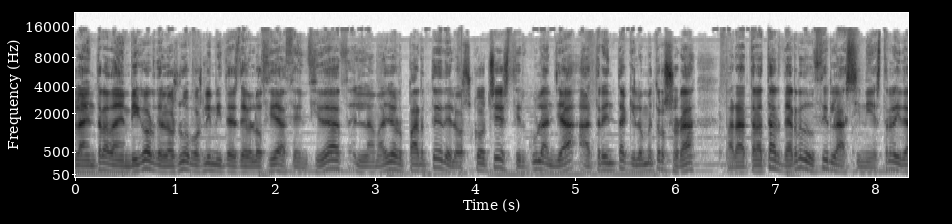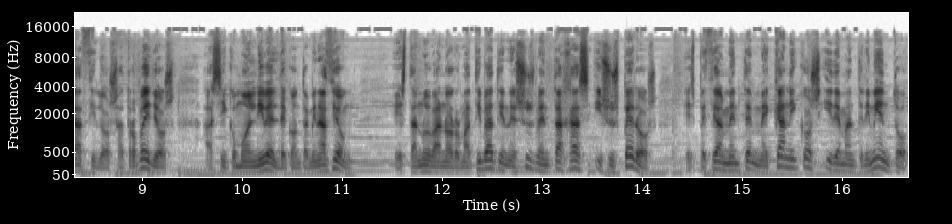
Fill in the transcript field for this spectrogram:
la entrada en vigor de los nuevos límites de velocidad en ciudad, la mayor parte de los coches circulan ya a 30 km hora para tratar de reducir la siniestralidad y los atropellos, así como el nivel de contaminación. Esta nueva normativa tiene sus ventajas y sus peros, especialmente mecánicos y de mantenimiento,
